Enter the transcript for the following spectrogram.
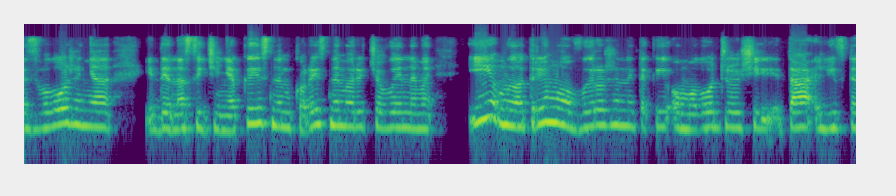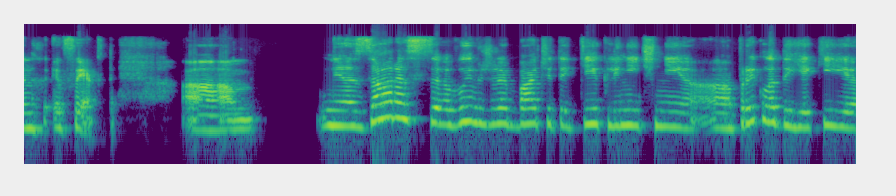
зволоження, іде насичення киснем, корисними речовинами, і ми отримуємо виражений такий омолоджуючий та ліфтинг ефект. А, е, Зараз ви вже бачите ті клінічні приклади, які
